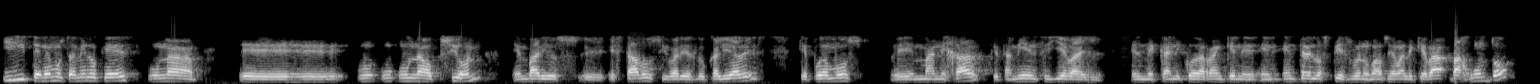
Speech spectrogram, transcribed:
Y tenemos también lo que es una eh, una opción en varios eh, estados y varias localidades que podemos eh, manejar, que también se lleva el, el mecánico de arranque entre los pies, bueno, vamos a llamarle que va, va junto,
